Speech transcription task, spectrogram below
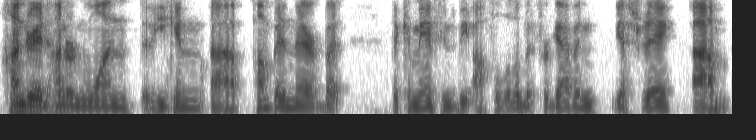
100, 101 that he can uh, pump in there. But the command seemed to be off a little bit for Gavin yesterday. Um,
